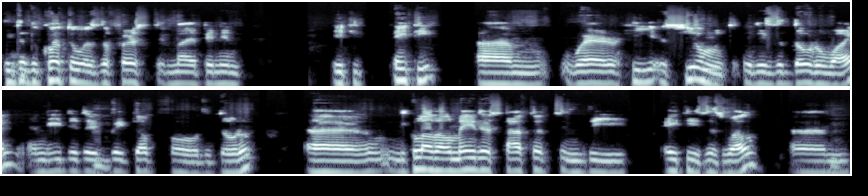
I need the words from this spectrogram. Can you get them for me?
Quinta de Côtto was the first, in my opinion, 80, 80 um, where he assumed it is a Douro wine, and he did a Mm. great job for the Douro. Uh, Nicolau Almeida started in the 80s as well. Um,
